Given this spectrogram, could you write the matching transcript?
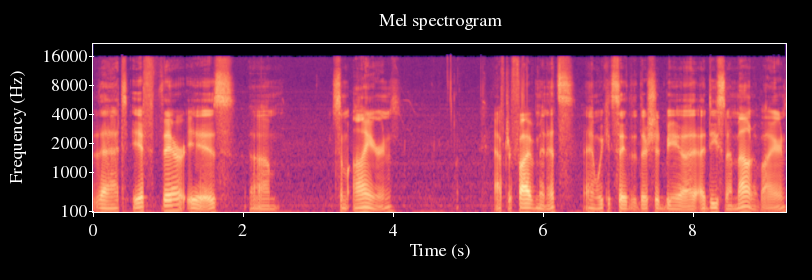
that if there is um, some iron after five minutes, and we could say that there should be a, a decent amount of iron,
